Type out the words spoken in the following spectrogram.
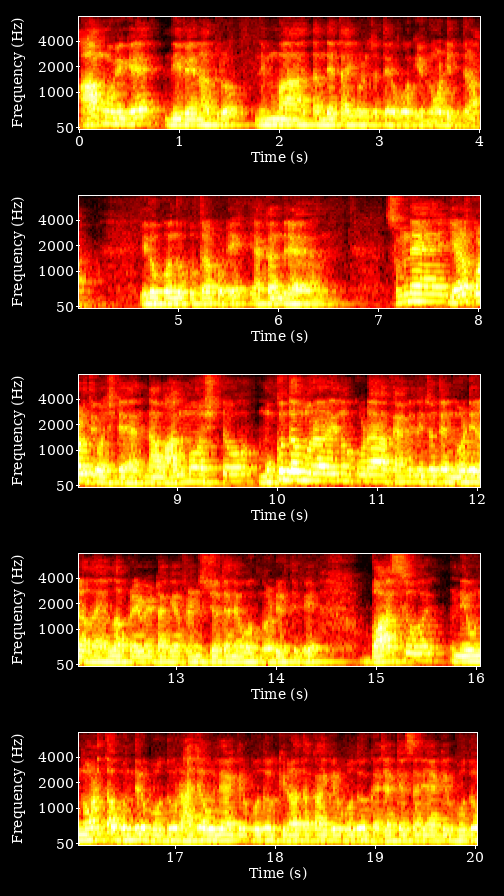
ಆ ಮೂವಿಗೆ ನೀವೇನಾದರೂ ನಿಮ್ಮ ತಂದೆ ತಾಯಿಗಳ ಜೊತೆ ಹೋಗಿ ನೋಡಿದ್ರ? ಇದಕ್ಕೊಂದು ಉತ್ತರ ಕೊಡಿ. ಯಾಕಂದ್ರೆ ಸುಮ್ಮನೆ ಹೇಳ್ಕೊಳ್ತೀವಿ ಅಷ್ಟೇ, ನಾವು ಆಲ್ಮೋಸ್ಟ್ ಮುಕುಂದ ಮುರಾರಿನೂ ಕೂಡ ಫ್ಯಾಮಿಲಿ ಜೊತೆ ನೋಡಿರಲ್ಲ, ಎಲ್ಲ ಪ್ರೈವೇಟ್ ಆಗಿ ಫ್ರೆಂಡ್ಸ್ ಜೊತೆನೆ ಹೋಗಿ ನೋಡಿರ್ತೀವಿ. ಬಾಸು, ನೀವು ನೋಡ್ತಾ ಬಂದಿರ್ಬೋದು, ರಾಜ ಹುಲಿ ಆಗಿರ್ಬೋದು, ಕಿರಾತಕ ಆಗಿರ್ಬೋದು, ಗಜಕೇಸರಿ ಆಗಿರ್ಬೋದು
